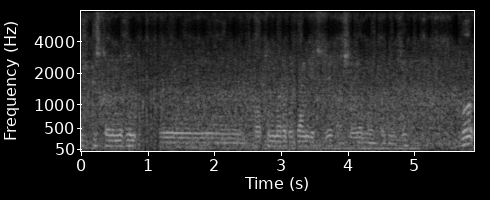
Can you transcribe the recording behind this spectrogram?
üst pistonumuzun e, hortumları buradan geçecek, aşağıya monte edilecek. Bu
